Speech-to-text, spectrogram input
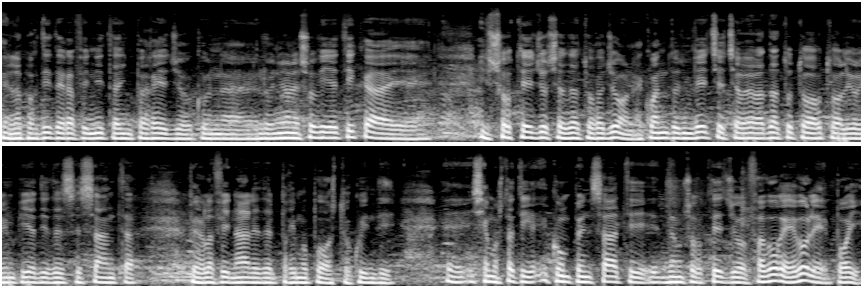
La partita era finita in pareggio con eh, l'Unione Sovietica e il sorteggio ci ha dato ragione, quando invece ci aveva dato torto alle Olimpiadi del 60 per la finale del primo posto, quindi eh, siamo stati compensati da un sorteggio favorevole e poi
